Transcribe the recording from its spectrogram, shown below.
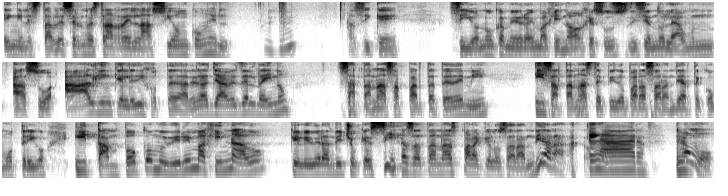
en el establecer nuestra relación con Él. Así que si yo nunca me hubiera imaginado a Jesús diciéndole a, un, a, su, a alguien que le dijo, te daré las llaves del reino, Satanás, apártate de mí, y Satanás te pido para zarandearte como trigo, y tampoco me hubiera imaginado que le hubieran dicho que sí a Satanás para que lo zarandeara. Claro. ¿Cómo?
